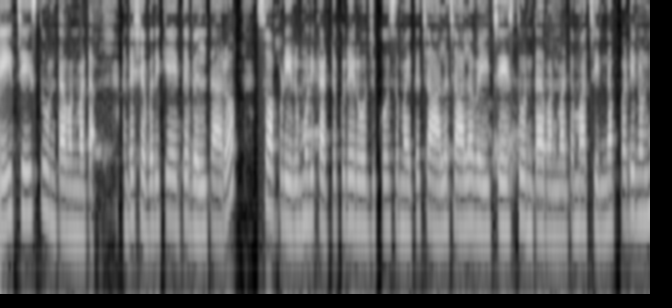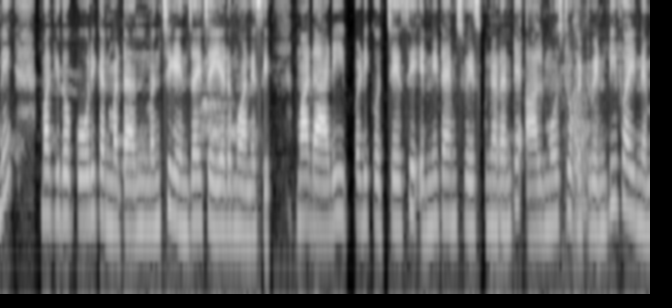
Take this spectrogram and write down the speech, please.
వెయిట్ చేస్తూ ఉంటామన్నమాట అంటే శబరికి అయితే వెళ్తారో సో అప్పుడు ఇరుముడి కట్టుకునే రోజు కోసం అయితే చాలా చాలా వెయిట్ చేస్తూ ఉంటామన్నమాట మా చిన్నప్పటి నుండి మాకు ఇదో కోరిక అనమాట మంచిగా ఎంజాయ్ చేయడము అనేసి. మా డాడీ ఇప్పటికి వచ్చేసి ఎన్ని టైమ్స్ వేసుకున్నాడంటే ఆల్మోస్ట్ ఒక ట్వంటీ ఫైవ్ నెం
